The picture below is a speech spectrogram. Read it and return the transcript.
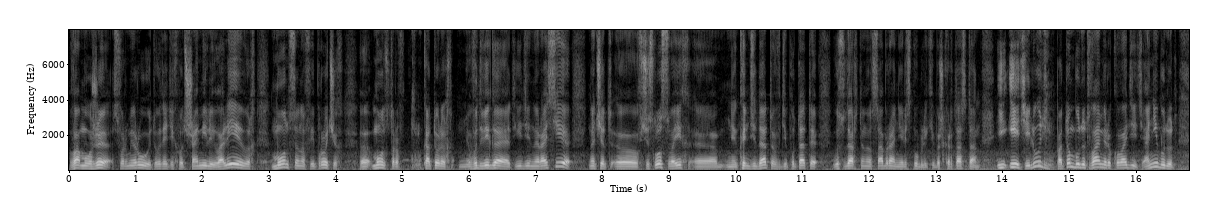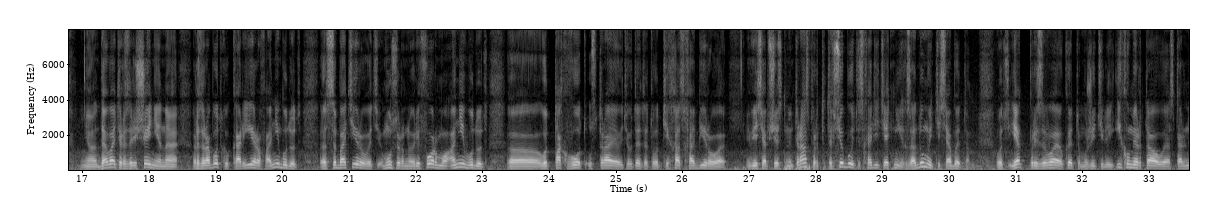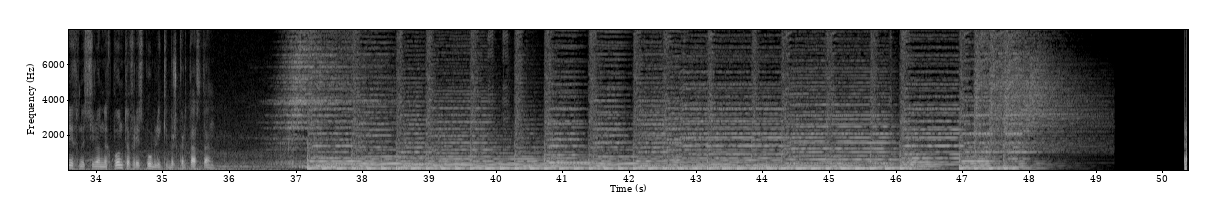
вам уже сформируют вот этих вот Шамилей Валеевых, Монсонов и прочих э, монстров, которых выдвигает Единая Россия, значит, э, в число своих э, кандидатов в депутаты Государственного собрания Республики Башкортостан. И эти люди потом будут вами руководить. Они будут э, давать разрешение на разработку карьеров, они будут э, саботировать мусорную реформу, они будут э, вот так вот устраивать вот этот вот Техас-Хабирова весь общественный транспорт. Это все будет исходить от них. Задумайтесь задумайтесь об этом. Вот я призываю к этому жителей и Кумертау, и остальных населенных пунктов Республики Башкортостан. Thank you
